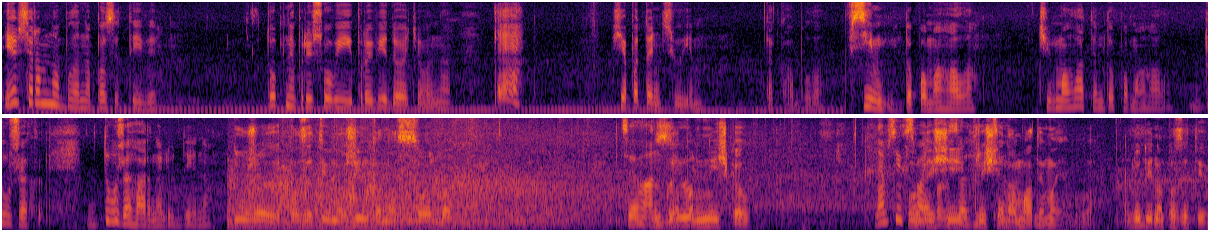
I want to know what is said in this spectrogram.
І все одно була на позитиві. Хто б не прийшов її провідувати, вона те, ще потанцюємо. Така була. Всім допомагала. Чим могла, тим допомагала. Дуже, дуже гарна людина. Дуже позитивна жінка на свадьбах, Циганкою. запальничка. На всіх Вона свадьбах ще й циганкою. мати моя була. Людина позитив.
